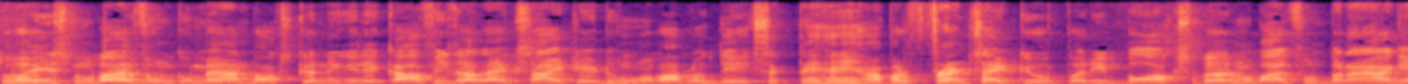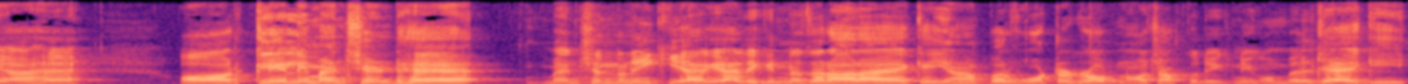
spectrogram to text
तो भाई, इस मोबाइल फ़ोन को मैं अनबॉक्स करने के लिए काफ़ी ज़्यादा एक्साइटेड हूँ। अब आप लोग देख सकते हैं, यहाँ पर फ्रंट साइड के ऊपर ही बॉक्स पर मोबाइल फ़ोन बनाया गया है और क्लियरली मैंशनड है। मेंशन तो नहीं किया गया, लेकिन नज़र आ रहा है कि यहाँ पर वाटर ड्रॉप नॉच आपको देखने को मिल जाएगी।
